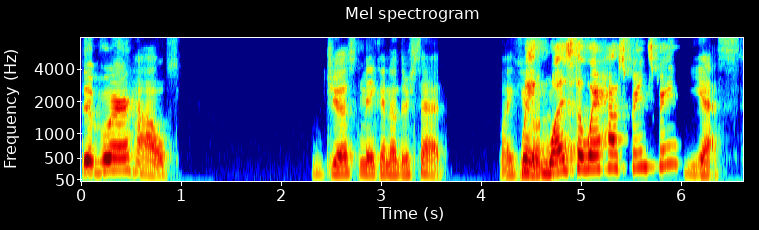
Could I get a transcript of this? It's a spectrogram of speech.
The warehouse. Just make another set. Like wait, was the warehouse green screen? Yes.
